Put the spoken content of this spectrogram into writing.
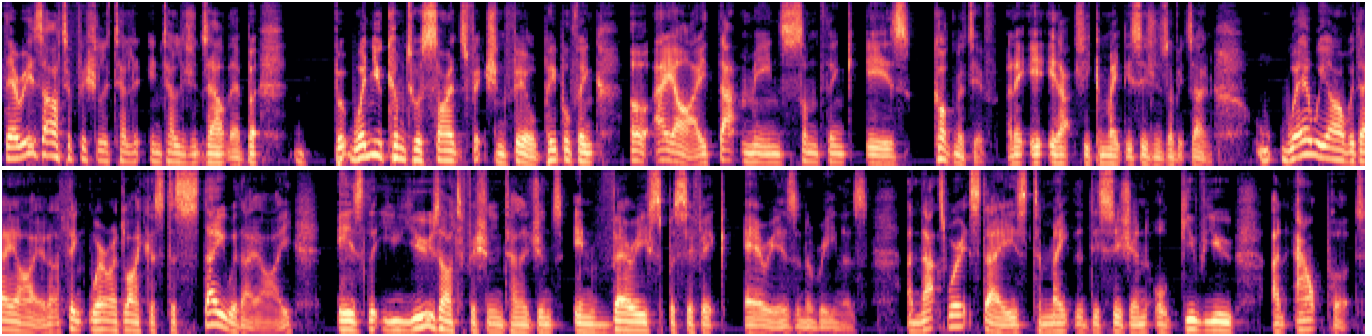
there is artificial intelli- intelligence out there, but but when you come to a science fiction field, people think, oh, AI, that means something is cognitive and it, it actually can make decisions of its own. Where we are with AI, and I think where I'd like us to stay with AI, is that you use artificial intelligence in very specific areas and arenas. And that's where it stays to make the decision or give you an output,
